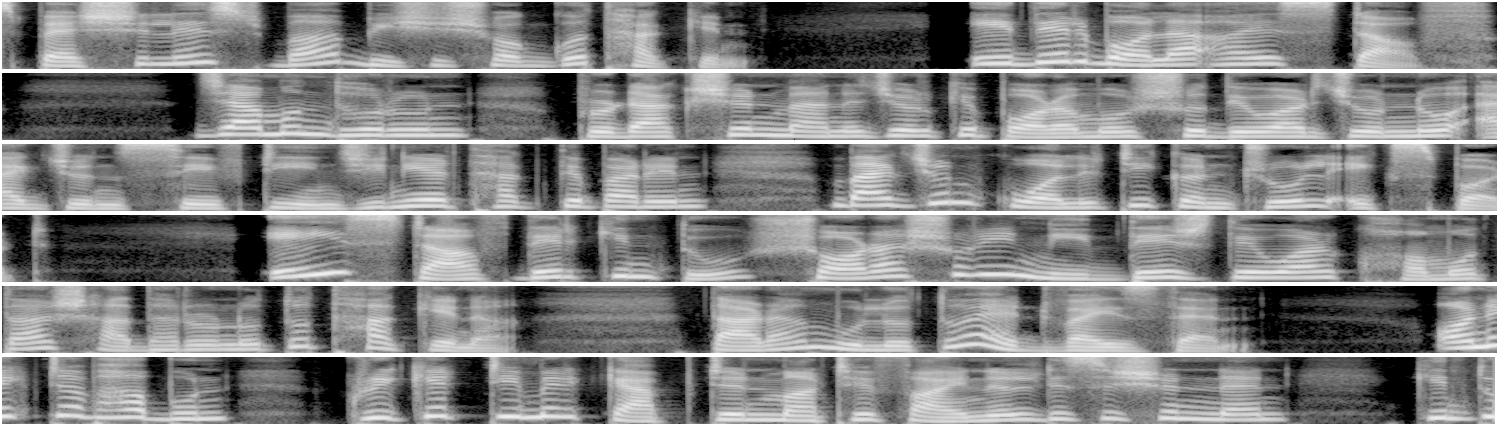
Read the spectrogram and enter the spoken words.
স্পেশালিস্ট বা বিশেষজ্ঞ থাকেন। এদের বলা হয় স্টাফ যেমন ধরুন প্রোডাকশন ম্যানেজারকে পরামর্শ দেওয়ার জন্য একজন সেফটি ইঞ্জিনিয়ার থাকতে পারেন বা একজন কোয়ালিটি কন্ট্রোল এক্সপার্ট এই স্টাফদের কিন্তু সরাসরি নির্দেশ দেওয়ার ক্ষমতা সাধারণত থাকে না। তারা মূলত অ্যাডভাইস দেন। অনেকটা ভাবুন ক্রিকেট টিমের ক্যাপ্টেন মাঠে ফাইনাল ডিসিশন নেন কিন্তু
